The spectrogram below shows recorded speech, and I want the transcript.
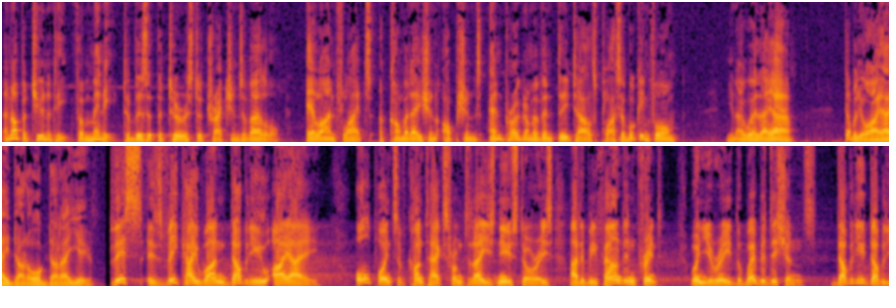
an opportunity for many to visit the tourist attractions available airline flights, accommodation options, and program event details, plus a booking form. You know where they are wia.org.au. This is VK1WIA. All points of contacts from today's news stories are to be found in print when you read the web editions www.wia.org.au.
